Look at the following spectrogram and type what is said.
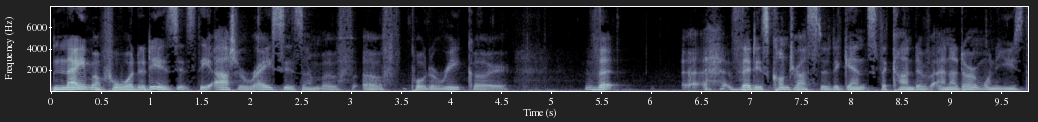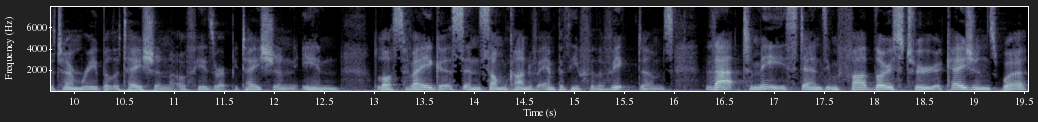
name it for what it is. It's the utter racism of of Puerto Rico that uh, that is contrasted against the kind of, and I don't want to use the term rehabilitation of his reputation in Las Vegas and some kind of empathy for the victims. That to me stands in far, those two occasions were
